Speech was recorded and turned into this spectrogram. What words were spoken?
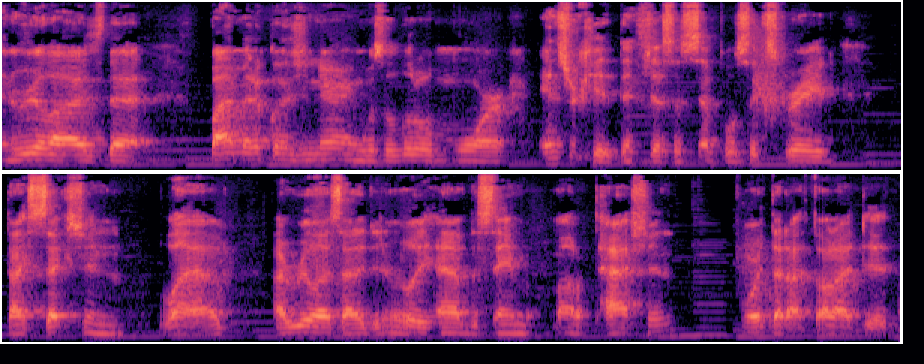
and realized that biomedical engineering was a little more intricate than just a simple sixth grade dissection lab, I realized that I didn't really have the same amount of passion for it that I thought I did.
